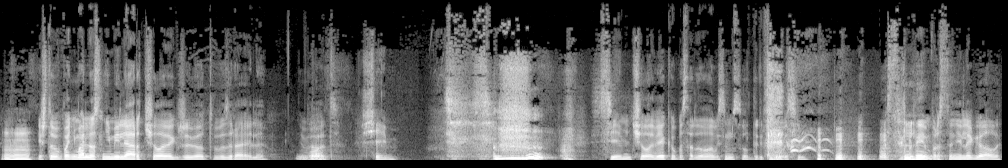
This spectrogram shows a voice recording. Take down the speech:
Угу. И чтобы вы понимали, у нас не миллиард человек живет в Израиле. Да. Вот. Семь. Семь человек, а пострадало 838. Остальные просто нелегалы.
